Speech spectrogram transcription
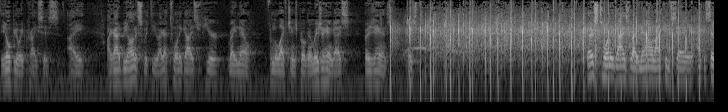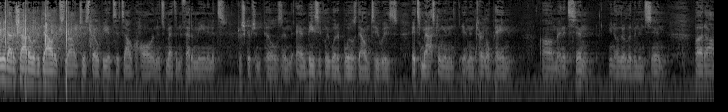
the opioid crisis. I, I got to be honest with you. I got 20 guys here right now from the Life Change Program. Raise your hand, guys. Raise your hands. There's, there's 20 guys right now, and I can say I can say without a shadow of a doubt, it's not just opiates. It's alcohol and it's methamphetamine and it's prescription pills, and, and basically what it boils down to is it's masking an, an internal pain um, and it's sin. You know, they're living in sin. But uh,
